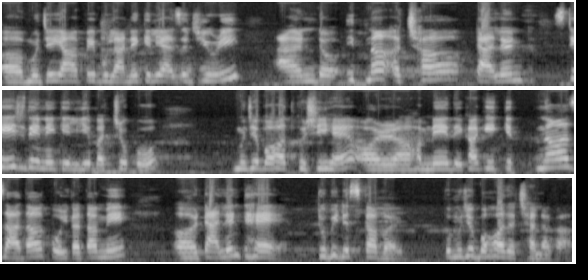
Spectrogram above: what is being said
अ, मुझे यहाँ पे बुलाने के लिए एज अ ज्यूरी एंड इतना अच्छा टैलेंट स्टेज देने के लिए बच्चों को मुझे बहुत खुशी है और हमने देखा कि कितना ज़्यादा कोलकाता में टैलेंट है टू बी डिस्कवर्ड तो मुझे बहुत अच्छा लगा।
